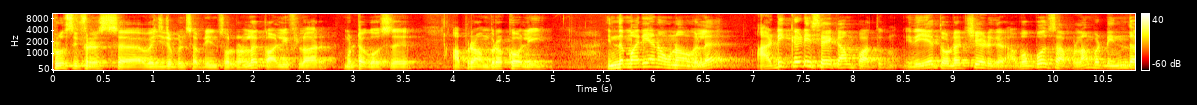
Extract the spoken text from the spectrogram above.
க்ரூசிஃபரஸ் வெஜிடபிள்ஸ் அப்படின்னு சொல்கிறோம்ல காலிஃப்ளவர் முட்டைகோஸு அப்புறம் ப்ரொக்கோலி இந்த மாதிரியான உணவுகளை அடிக்கடி சேர்க்காம பார்த்துக்கணும். இதையே தொடர்ச்சியாக எடுக்கிற அவ்வப்போது சாப்பிடலாம். பட் இந்த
